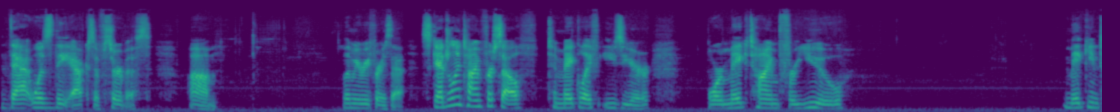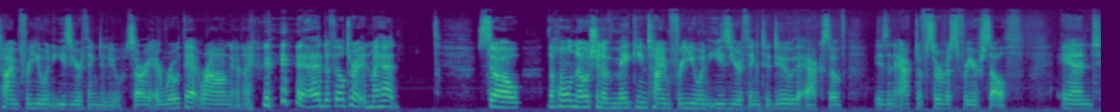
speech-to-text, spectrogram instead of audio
That was the acts of service. Um, let me rephrase that. Scheduling time for self to make life easier or make time for you making time for you an easier thing to do. Sorry, I wrote that wrong and I had to filter it in my head. So, the whole notion of making time for you an easier thing to do, the acts of is an act of service for yourself. And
